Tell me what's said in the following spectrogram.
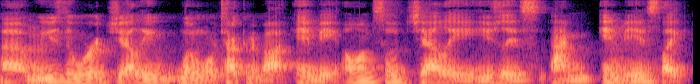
Uh, We use the word jelly when we're talking about envy. Oh, I'm so jelly. Usually it's, I'm envious. Like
